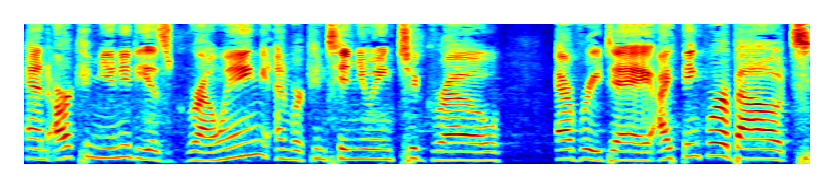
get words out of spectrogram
And our community is growing and we're continuing to grow every day. I think we're about,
